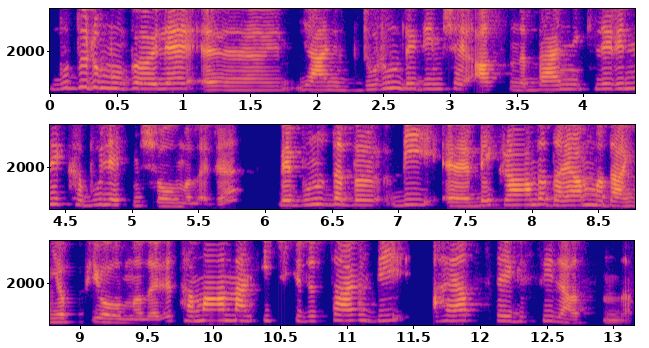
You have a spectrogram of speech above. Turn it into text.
bu durumu böyle e, yani durum dediğim şey aslında benliklerini kabul etmiş olmaları ve bunu da bir e, background'a dayanmadan yapıyor olmaları tamamen içgüdüsel bir hayat sevgisiyle aslında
